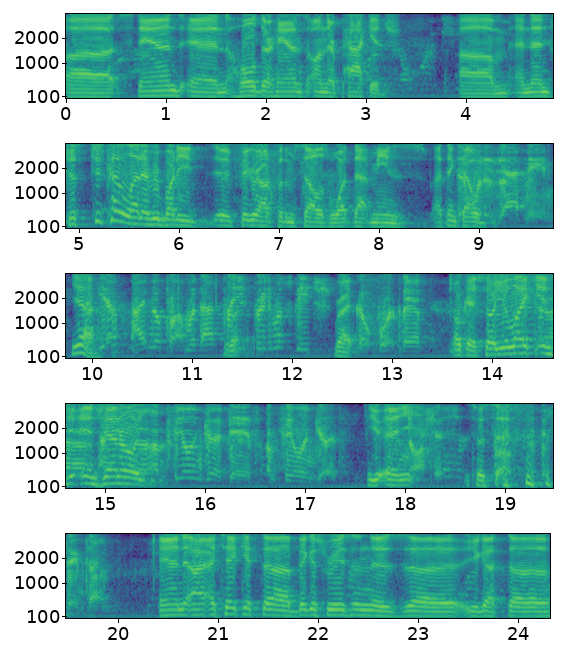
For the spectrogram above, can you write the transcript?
uh, stand and hold their hands on their package, um, and then just just kind of let everybody uh, figure out for themselves what that means. I think that what would. does that mean? Yeah. Yeah, I have no problem with that. Free, Right. Freedom of speech. Right. Go for it, man. Okay, so you like in, Uh, in general, I, am feeling good, Dave. I'm feeling good. you and you, Nauseous. so se- at the same time. and I, I take it the biggest reason is uh, you got uh,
